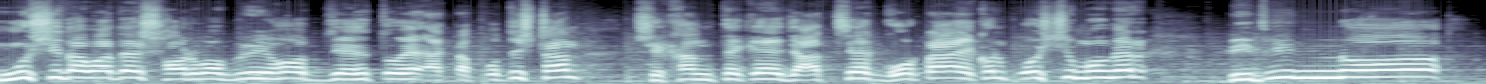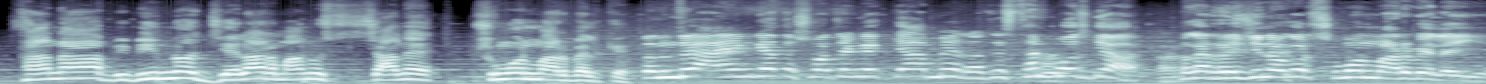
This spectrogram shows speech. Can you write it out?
মুর্শিদাবাদের সর্ববৃহৎ যেহেতু একটা প্রতিষ্ঠান সেখান থেকে যাচ্ছে গোটা এখন পশ্চিমবঙ্গের বিভিন্ন থানা বিভিন্ন জেলার মানুষ জানে সুমন মার্বেলকে बंदे आएंगे तो सोचेंगे क्या मैं राजस्थान पहुंच गया मगर रेजीनगर सुमन मार्बल है ये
